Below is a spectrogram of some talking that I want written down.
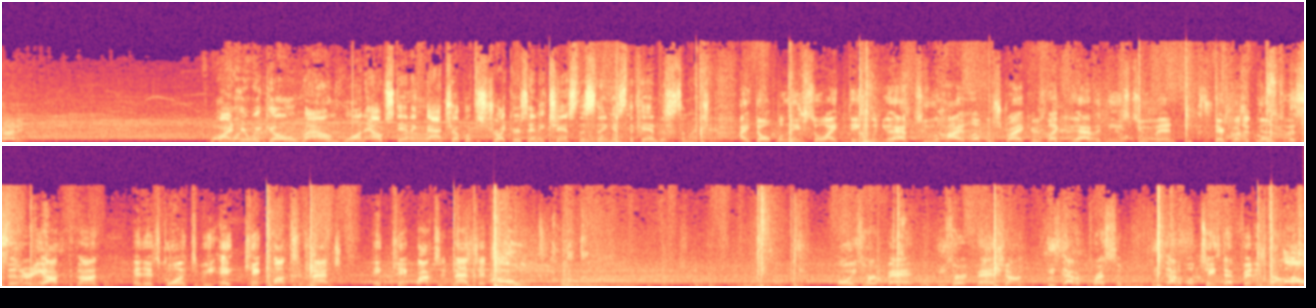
ready? All right, here we go. Round one, outstanding matchup of strikers. Any chance this thing hits the canvas tonight, champ? I don't believe so. I think when you have two high-level strikers like you have in these two men, they're going to go to the center of the octagon, and it's going to be a kickboxing match. A kickboxing match that... Oh! Oh, he's hurt bad. He's hurt bad, John. He's got to press him. He's got to go chase that finish down. now.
